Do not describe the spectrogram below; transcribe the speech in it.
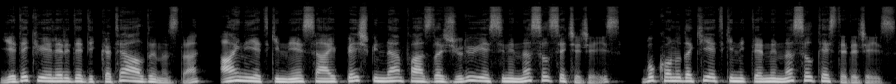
Yedek üyeleri de dikkate aldığınızda, aynı yetkinliğe sahip 5000'den fazla jüri üyesini nasıl seçeceğiz, bu konudaki yetkinliklerini nasıl test edeceğiz?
